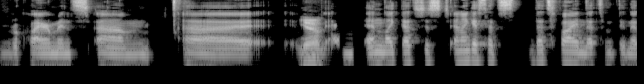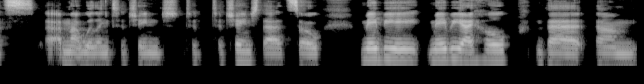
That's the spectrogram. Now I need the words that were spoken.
requirements. Um, uh, Yeah. and, and like that's just and i guess that's that's fine that's something that's i'm not willing to change to, to change that so maybe maybe i hope that um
